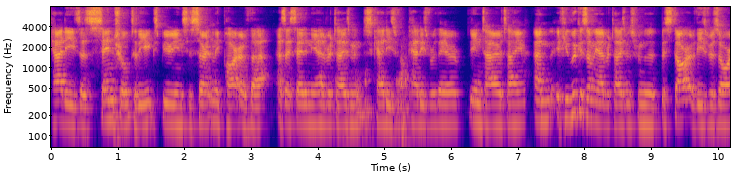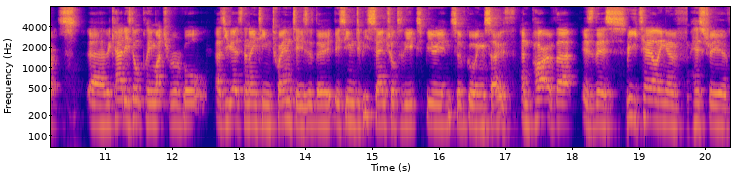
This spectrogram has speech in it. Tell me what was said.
caddies as central to the experience is certainly part of that. As I said in the advertisements, caddies caddies were there the entire time. And if you look at some of the advertisements from the, the start of these resorts, uh, the caddies don't play much of a role. As you get to the 1920s, they, they seem to be central to the experience of going south. And part of that is this retelling of history of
